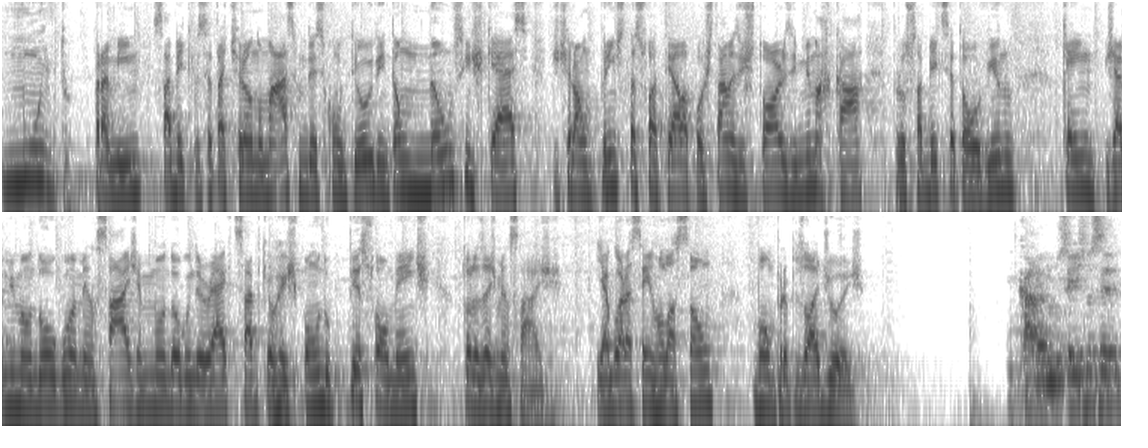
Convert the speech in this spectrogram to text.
muito para mim saber que você está tirando o máximo desse conteúdo, então não se esquece de tirar um print da sua tela, postar nas stories e me marcar para eu saber que você está ouvindo. Quem já me mandou alguma mensagem, já me mandou algum direct, sabe que eu respondo pessoalmente todas as mensagens. E agora, sem enrolação, vamos pro episódio de hoje. Cara, não sei se você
